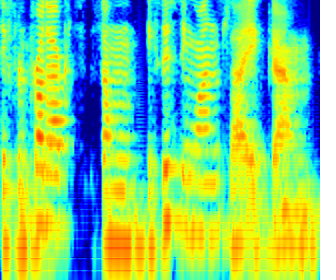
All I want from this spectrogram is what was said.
different products, some existing ones like um,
